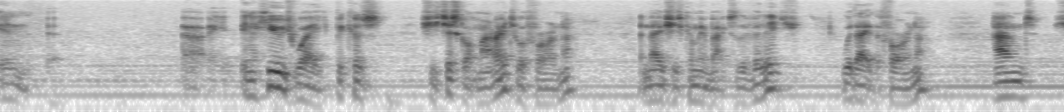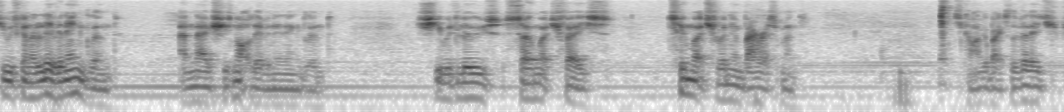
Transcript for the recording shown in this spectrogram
in uh, in a huge way because she's just got married to a foreigner and now she's coming back to the village without the foreigner and she was going to live in England and now she's not living in England she would lose so much face too much of an embarrassment. She can't go back to the village.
